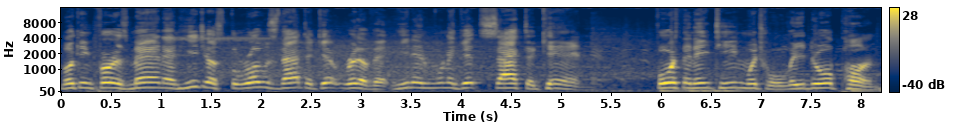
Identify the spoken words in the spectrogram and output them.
looking for his man, and he just throws that to get rid of it. He didn't want to get sacked again. Fourth and 18, which will lead to a punt.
